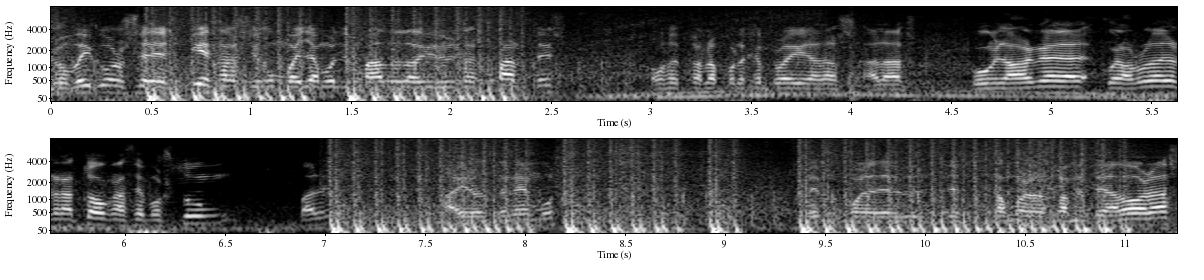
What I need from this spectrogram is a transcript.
Los vehículos se despiezan según vayamos disparando las diversas partes. Vamos a disparar por ejemplo ahí a las, a las con, la, rueda del ratón hacemos zoom ¿Vale? Ahí lo tenemos. Estamos las ametralladoras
